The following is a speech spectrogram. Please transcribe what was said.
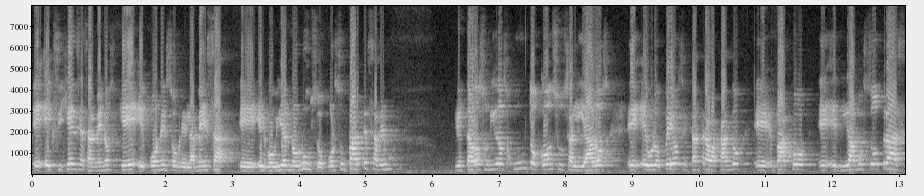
exigencias al menos que pone sobre la mesa el gobierno ruso. Por su parte, sabemos Estados Unidos junto con sus aliados eh, europeos están trabajando eh, bajo, eh, digamos, otras,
